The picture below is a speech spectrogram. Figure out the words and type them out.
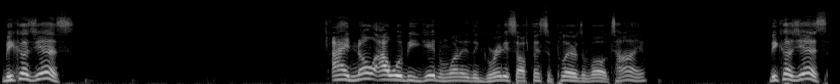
Because, yes, I know I will be getting one of the greatest offensive players of all time. Because, yes,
